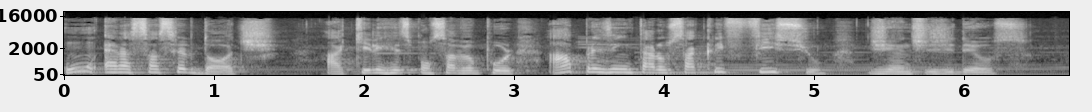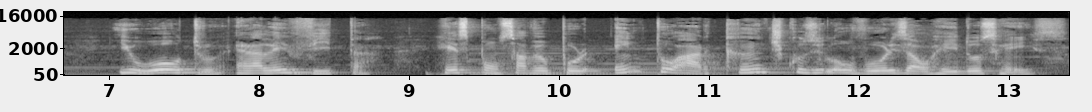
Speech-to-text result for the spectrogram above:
Um era sacerdote, aquele responsável por apresentar o sacrifício diante de Deus e o outro era levita, responsável por entoar cânticos e louvores ao Rei dos Reis.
